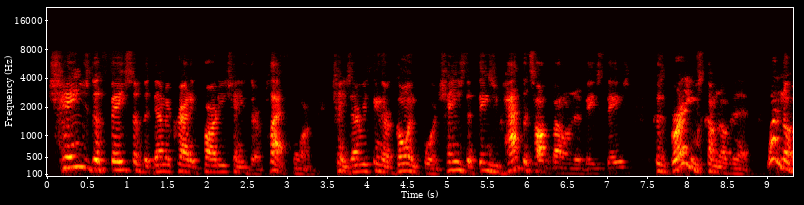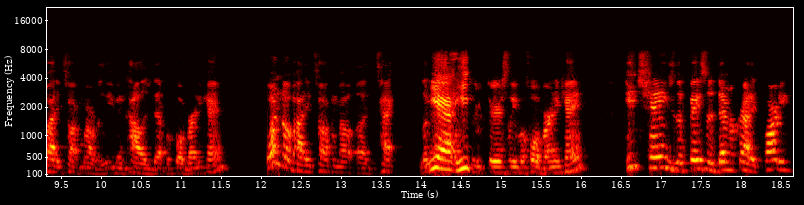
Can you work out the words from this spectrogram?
changed the face of the Democratic Party, changed their platform, changed everything they're going for, changed the things you have to talk about on the debate stage. Because Bernie was coming over that. Wasn't nobody talking about relieving college debt before Bernie came. Wasn't nobody talking about uh, tech. looking Yeah, he- seriously before Bernie came. He changed the face of the Democratic Party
